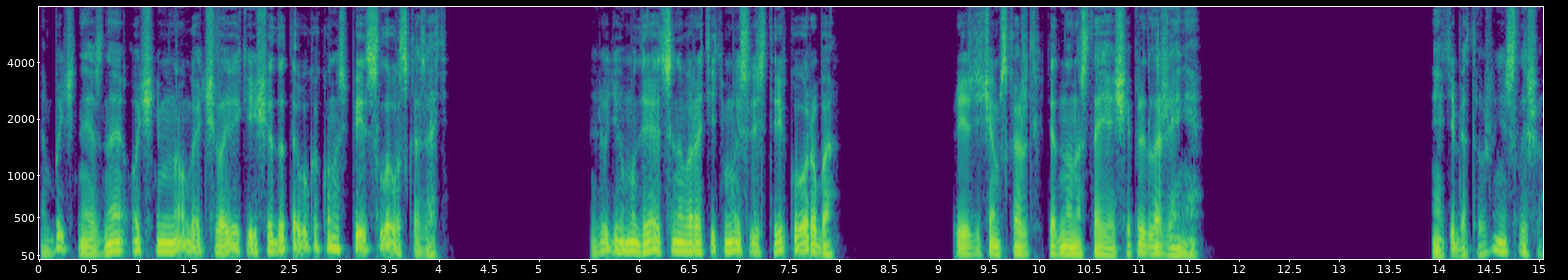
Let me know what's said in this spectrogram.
Обычно я знаю очень много о человеке еще до того, как он успеет слово сказать. Люди умудряются наворотить мысли с три короба, прежде чем скажут хоть одно настоящее предложение. «Я тебя тоже не слышу»,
